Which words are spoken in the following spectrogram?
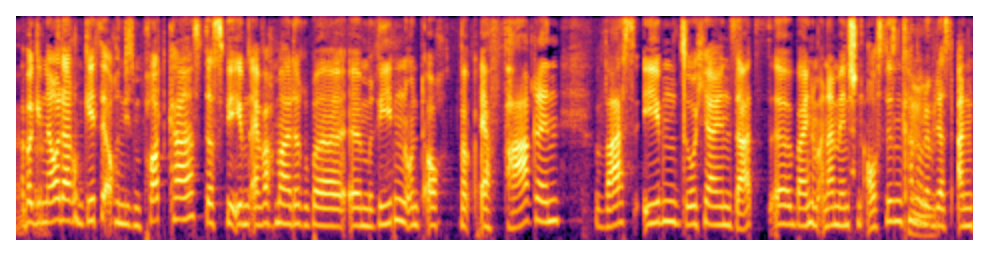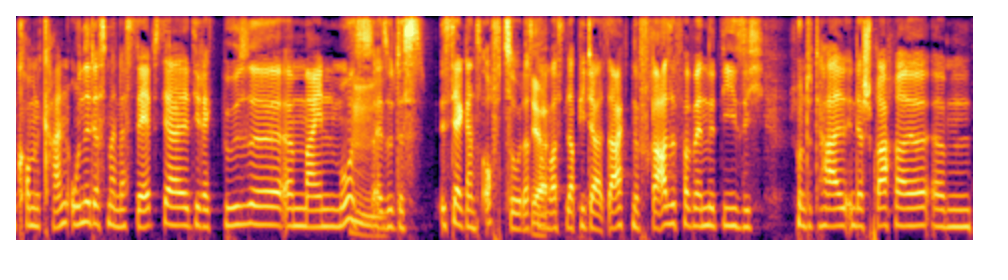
Aber genau darum geht es ja auch in diesem Podcast, dass wir eben einfach mal darüber ähm, reden und auch erfahren, was eben solch ein Satz äh, bei einem anderen Menschen auslösen kann hm. oder wie das ankommen kann, ohne dass man das selbst ja direkt böse äh, meinen muss. Hm. Also das ist ja ganz oft so, dass Ja. man was lapidar sagt, eine Phrase verwendet, die sich schon total in der Sprache ähm,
